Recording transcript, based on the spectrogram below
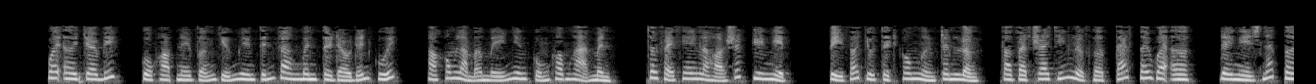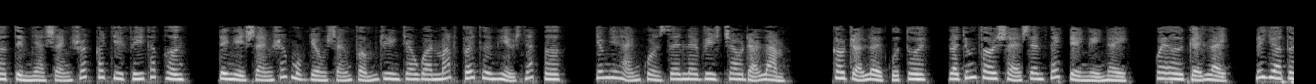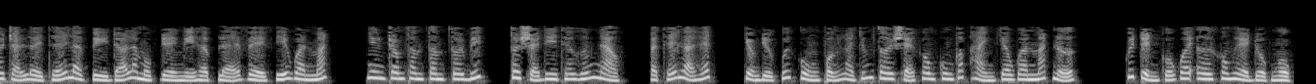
Quay cho biết cuộc họp này vẫn giữ nguyên tính văn minh từ đầu đến cuối, họ không làm ở Mỹ nhưng cũng không hạ mình. Tôi phải khen là họ rất chuyên nghiệp. Vị phó chủ tịch không ngừng tranh luận và vạch ra chiến lược hợp tác với Wire, đề nghị Snapper tìm nhà sản xuất có chi phí thấp hơn, đề nghị sản xuất một dòng sản phẩm riêng cho Walmart với thương hiệu Snapper, giống như hãng quần xe Levi Strauss đã làm. Câu trả lời của tôi là chúng tôi sẽ xem xét đề nghị này, Quay ơi kể lại, lý do tôi trả lời thế là vì đó là một đề nghị hợp lẽ về phía Walmart, nhưng trong thâm tâm tôi biết tôi sẽ đi theo hướng nào, và thế là hết, chọn điều cuối cùng vẫn là chúng tôi sẽ không cung cấp hàng cho Walmart nữa. Quyết định của Quay ơi không hề đột ngột.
